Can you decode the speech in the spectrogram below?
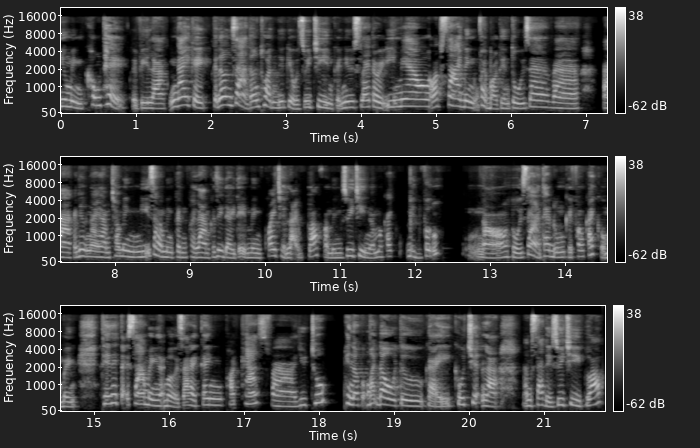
nhưng mình không thể, bởi vì là ngay cái cái đơn giản, đơn thuần như kiểu duy trì một cái newsletter, email, website mình cũng phải bỏ tiền túi ra và và cái điều này làm cho mình nghĩ rằng là mình cần phải làm cái gì đấy để mình quay trở lại blog và mình duy trì nó một cách bền vững, nó tối giản theo đúng cái phong cách của mình. Thế thì tại sao mình lại mở ra cái kênh podcast và youtube? Thì nó cũng bắt đầu từ cái câu chuyện là làm sao để duy trì blog.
